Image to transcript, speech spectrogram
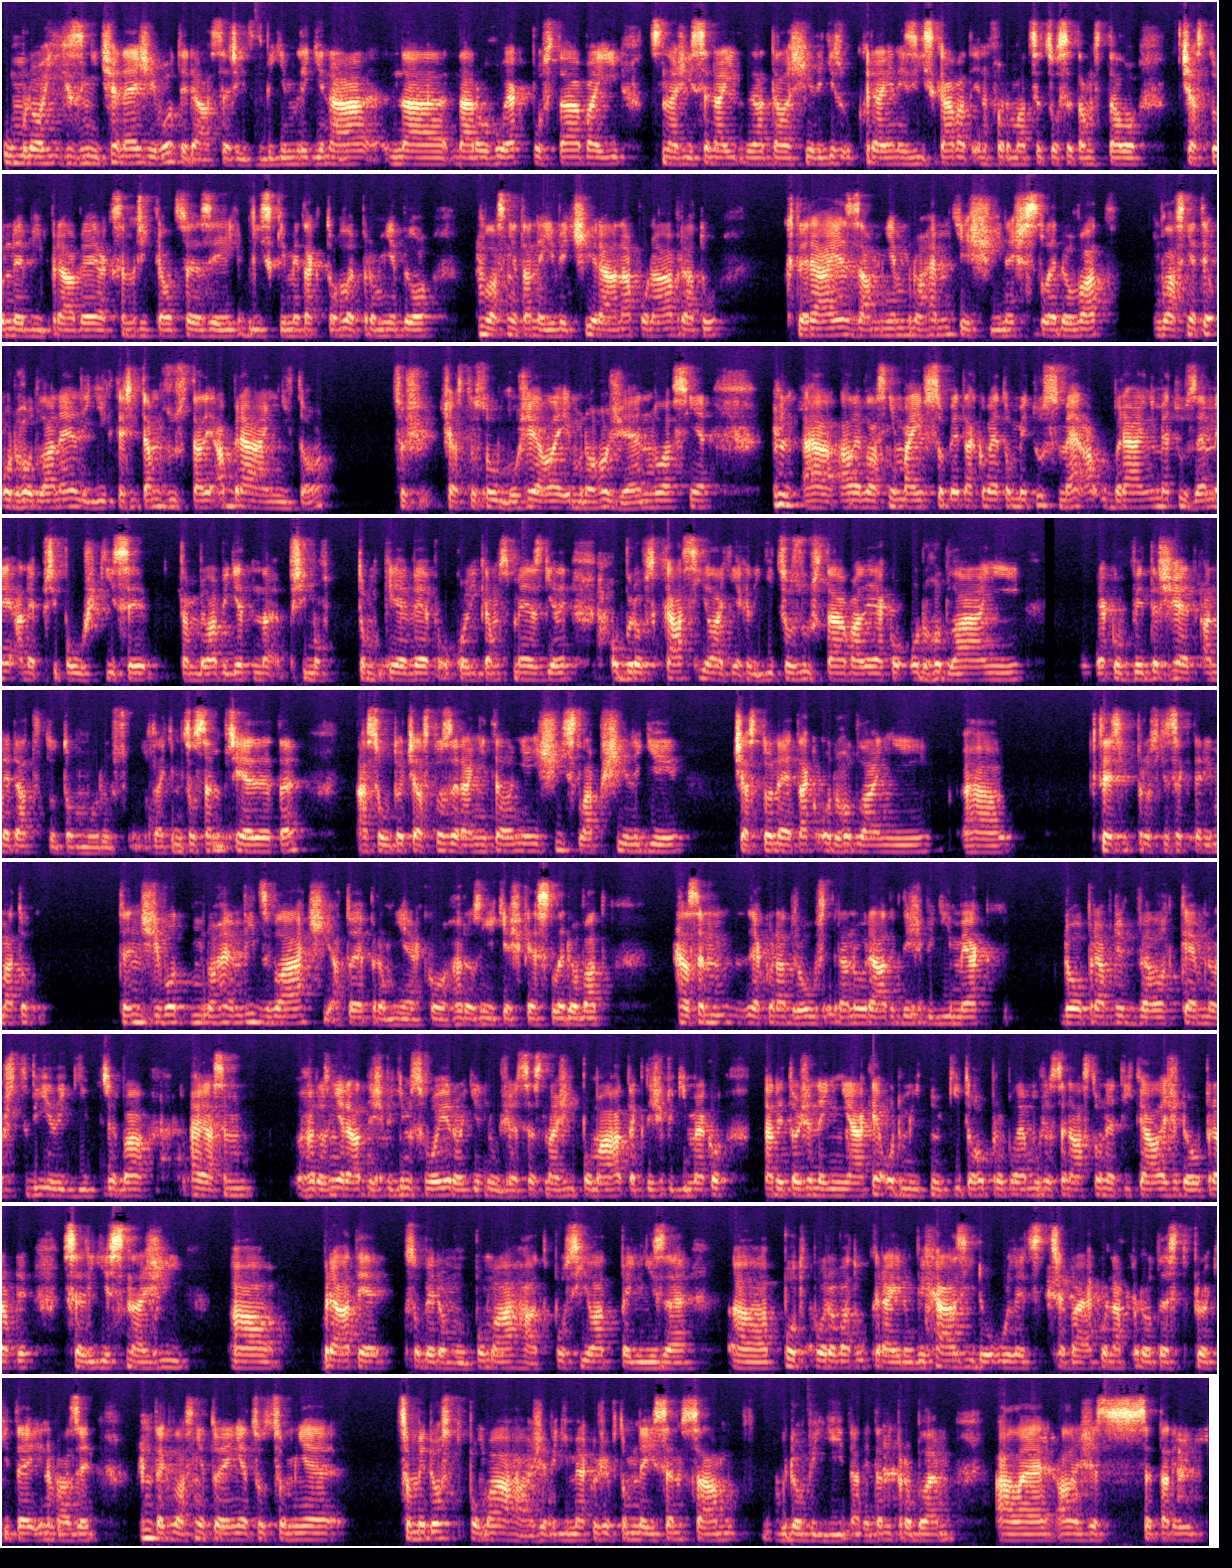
u mnohých zničené životy, dá se říct. Vidím lidi na, na, na rohu, jak postávají, snaží se najít na další lidi z Ukrajiny, získávat informace, co se tam stalo. Často neví právě, jak jsem říkal, co je s jejich blízkými, tak tohle pro mě bylo vlastně ta největší rána po návratu, která je za mě mnohem těžší, než sledovat vlastně ty odhodlané lidi, kteří tam zůstali a brání to, což často jsou muži, ale i mnoho žen vlastně, a, ale vlastně mají v sobě takové to my tu jsme a ubráníme tu zemi a nepřipouští si, tam byla vidět na, přímo v tom Kijevě, v okolí, kam jsme jezdili, obrovská síla těch lidí, co zůstávali jako odhodlání jako vydržet a nedat to tomu Rusku. Zatímco sem přijedete a jsou to často zranitelnější, slabší lidi, často ne tak odhodlaní, a, kteří prostě se kterými to ten život mnohem víc vláčí a to je pro mě jako hrozně těžké sledovat, já jsem jako na druhou stranu rád, když vidím, jak doopravdy velké množství lidí třeba, a já jsem hrozně rád, když vidím svoji rodinu, že se snaží pomáhat, tak když vidím jako tady to, že není nějaké odmítnutí toho problému, že se nás to netýká, ale že doopravdy se lidi snaží uh, brát je k sobě domů, pomáhat, posílat peníze, uh, podporovat Ukrajinu, vychází do ulic třeba jako na protest proti té invazi, tak vlastně to je něco, co mě co mi dost pomáhá, že vidím, jako, že v tom nejsem sám, kdo vidí tady ten problém, ale, ale že se tady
